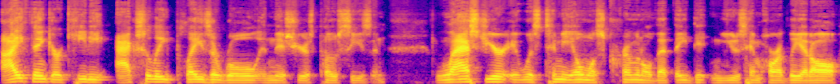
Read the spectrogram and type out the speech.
I think Urquidy actually plays a role in this year's postseason. Last year, it was to me almost criminal that they didn't use him hardly at all.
